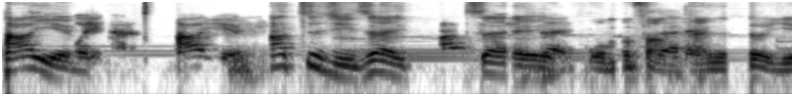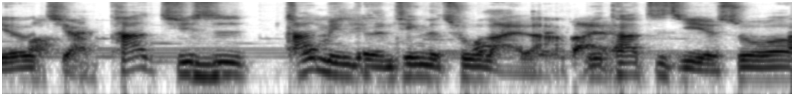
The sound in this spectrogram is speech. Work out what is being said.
他也，他也，他自己在在我们访谈的时候也有讲，他其实聪明的人听得出来啦，因为他自己也说，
